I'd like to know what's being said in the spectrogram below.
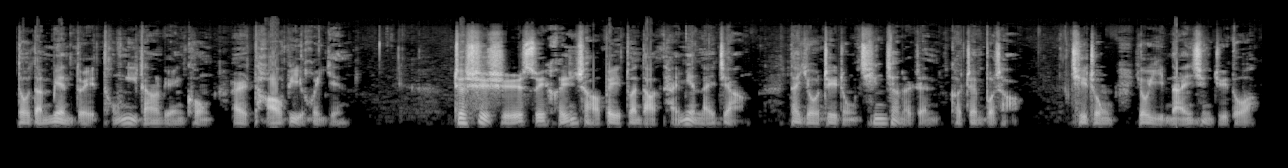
都得面对同一张脸孔而逃避婚姻。这事实虽很少被端到台面来讲，但有这种倾向的人可真不少，其中又以男性居多，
